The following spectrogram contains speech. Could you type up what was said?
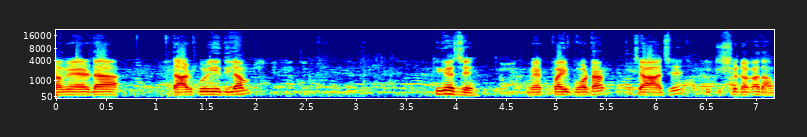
আমি একটা দাঁড় করিয়ে দিলাম। ঠিক আছে? ম্যাকপাই পটার যা আছে, পঁচিশশো টাকা দাম।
